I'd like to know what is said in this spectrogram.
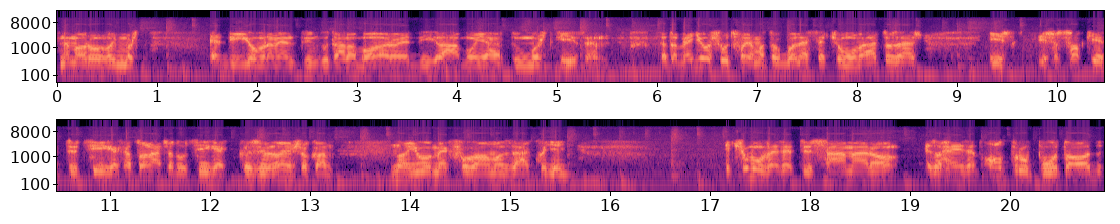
nem arról, hogy most eddig jobbra mentünk, utána balra, eddig lábon jártunk, most kézen. Tehát a begyorsult folyamatokból lesz egy csomó változás, és, és a szakértő cégek, a tanácsadó cégek közül nagyon sokan nagyon jól megfogalmazzák, hogy egy, egy csomó vezető számára ez a helyzet apropót ad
